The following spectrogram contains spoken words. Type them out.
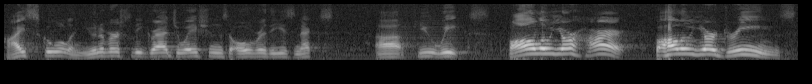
high school and university graduations over these next uh, few weeks. Follow your heart, follow your dreams,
